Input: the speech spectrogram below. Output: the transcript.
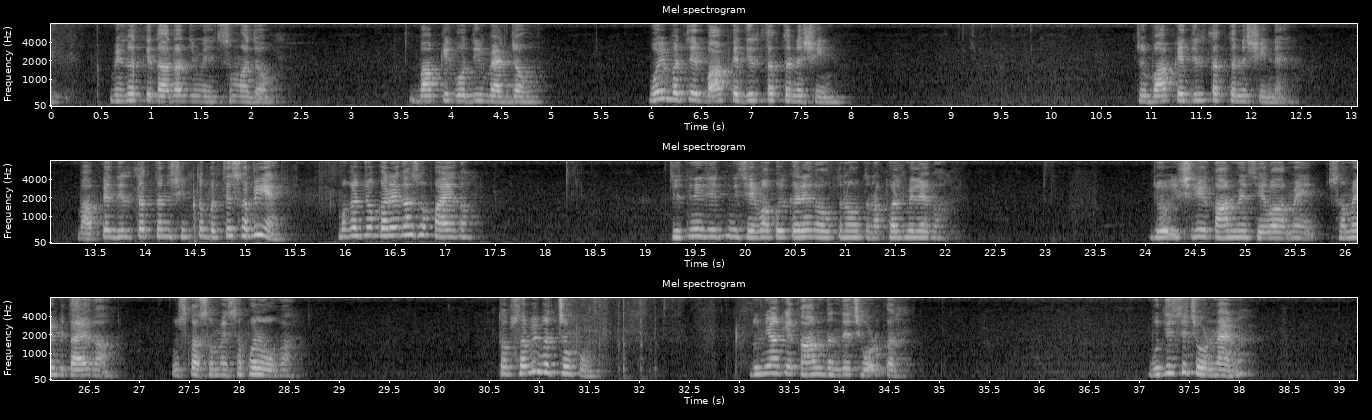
बेगत के दादाजी में समा जाओ। बाप की गोदी में बैठ जाओ। वही बच्चे बाप के दिल तक तनशीन। जो बाप के दिल तक तनशीन है। बाप के दिल तक तनशीन तो बच्चे सभी हैं। मगर जो करेगा, सो पाएगा। जितनी जितनी सेवा कोई करेगा, उतना उतना फल मिलेगा। जो ईश्वरीय काम में, सेवा में समय बिताएगा, उसका समय सफल होगा। तो सभी बच्चों को दुनिया के काम धंधे छोड़कर, बुद्धि से छोड़ना है ना।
